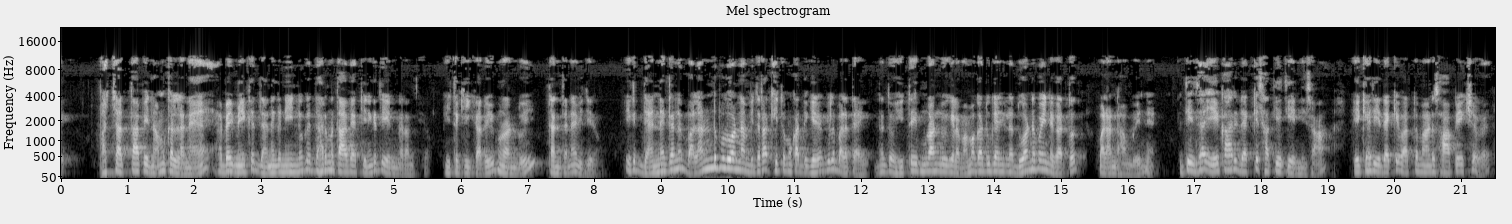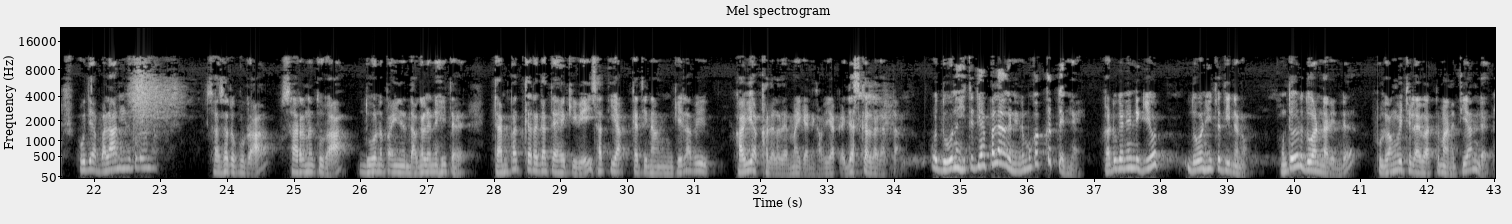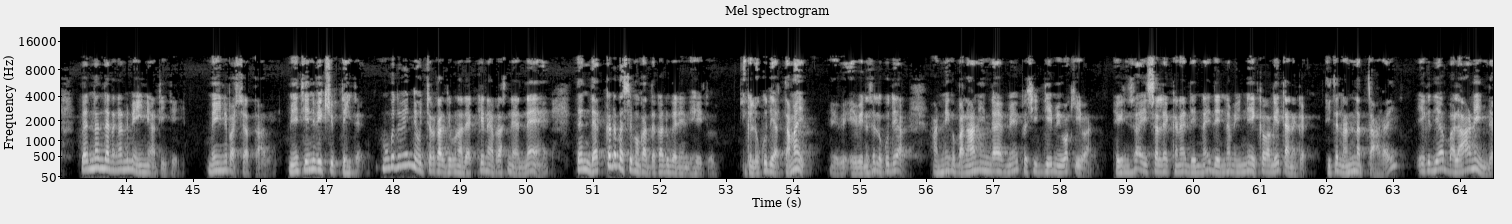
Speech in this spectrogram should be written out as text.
පශ්චාත්තාපේ නම් කළා නෑ. හැබැයි මේක දැනගෙන ඉන්නක ධර්මතාවයක් කියන එක තේරුම් ගන්න තියෙනවා. හිත කී කරුයි මුරණ්ඩුයි තන තන විදිනවා. ඒක දැනගෙන බලන්න පුළුවන් නම් විතරක් හිත මොකද්ද කියලා කියලා බලතැයි. නැත්නම් හිතේ මුරණ්ඩුයි කියලා මම gadu ගැනිලා දුවන්න පයින්න ගත්තොත් බලන්න හම්බ වෙන්නේ නෑ. ඒ නිසා ඒක හරි දැක්කේ සතිය තියෙන නිසා ඒක හරි දැක්කේ වර්තමානට සාපේක්ෂව උදේ බලන්න ඉන්න පුළුවන්. සසර පුරා සරණ තුරා දුවන පයින් දඟලන හිත තැම්පත් කරගත හැකි වෙයි සතියක් ඇතිනම් කියලා අපි කවියක් හදලා දැම්මා. ඒ කියන්නේ කවියක් ඇඩ්ජස්ට් කරලා ගත්තා. ඔය දුවන හිත දිහා බලාගෙන ඉන්න මොකක්වත් වෙන්නේ නැහැ. gadu ගණන් ගියොත් දුවන හිත දිනනවා. හොඳට දුවන්න අරින්න පුළුවන් වෙච්ච ලයි වර්තමාන තියන්න බැන්නම් දැනගන්න මේ ඉන්නේ අතීතේ. මේ ඉන්නේ පශ්චාත්තාපේ. මේ තියෙන වික්ෂිප්ත හිත. මොකද වෙන්නේ? ඔච්චර කල් තිබුණා දැක්කේ නැහැ ප්‍රශ්නයක් නැහැ. දැන් දැක්කට පස්සේ මොකද්ද කඩු ගැනෙන්න හේතුව? ඒක ලොකු දෙයක් තමයි. ඒ වෙනස ලොකු දෙයක්. අන්න ඒක බලහන් ඉඳලා මේ ප්‍රසිද්ධියේ මේවා කියවන්නේ. ඒක නිසා ඉස්සල් එක්ක නැ දෙන්නයි දෙන්නම ඉන්නේ එක වගේ තැනක. හිත නන්නත්තරයි. ඒක දිහා බලහන් ඉඳ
